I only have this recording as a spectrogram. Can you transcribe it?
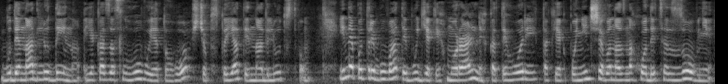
буде надлюдина, яка заслуговує того, щоб стояти над людством, і не потребувати будь-яких моральних категорій, так як понідше вона знаходиться ззовні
